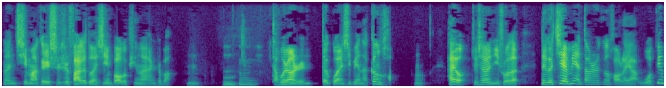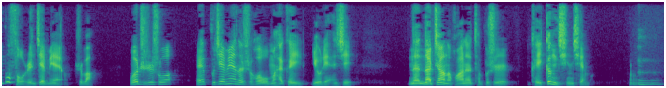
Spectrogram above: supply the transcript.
那你起码可以实时发个短信报个平安，是吧？嗯，嗯嗯它会让人的关系变得更好，嗯。还有就像你说的那个见面当然更好了呀，我并不否认见面呀，是吧？我只是说，哎，不见面的时候我们还可以有联系，那那这样的话呢，它不是可以更亲切吗？嗯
